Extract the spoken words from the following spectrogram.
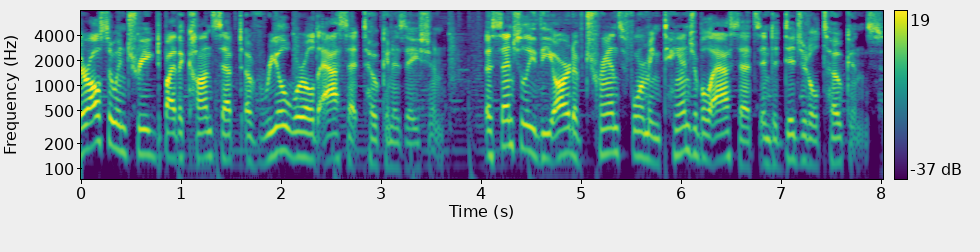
They're also intrigued by the concept of real world asset tokenization, essentially the art of transforming tangible assets into digital tokens.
